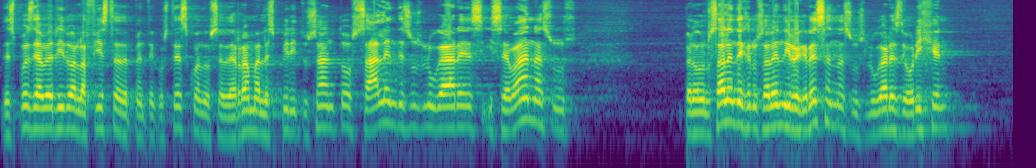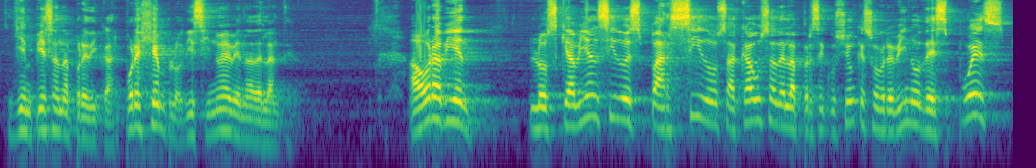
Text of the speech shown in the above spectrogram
después de haber ido a la fiesta de Pentecostés, cuando se derrama el Espíritu Santo, salen de sus lugares y se van a sus perdón, salen de Jerusalén y regresan a sus lugares de origen y empiezan a predicar. Por ejemplo, 19 en adelante. Ahora bien, los que habían sido esparcidos a causa de la persecución que sobrevino después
